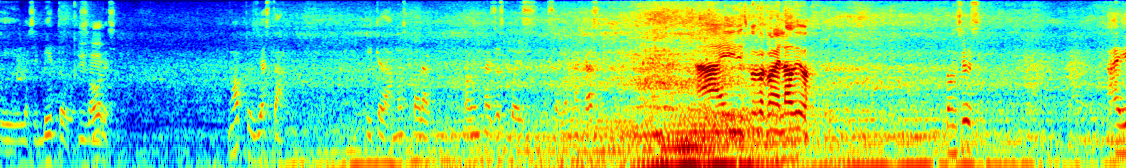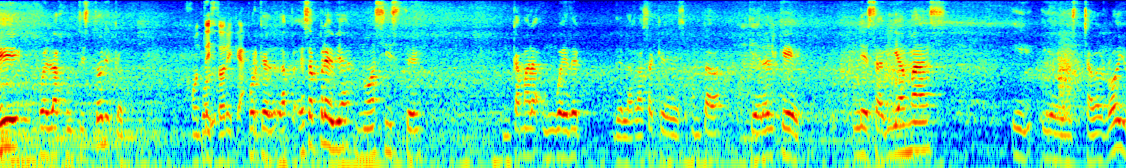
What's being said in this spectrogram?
y los invito, Ujú. sobres. No, pues ya está. Y quedamos para, para un mes después hacerlo en la casa. Ay, disculpa con el audio. Entonces, ahí fue la junta histórica. Junta Por- histórica. Porque la- esa previa no asiste un cámara, un güey de, de la raza que se juntaba, que era el que le sabía más y, y echaba el rollo.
